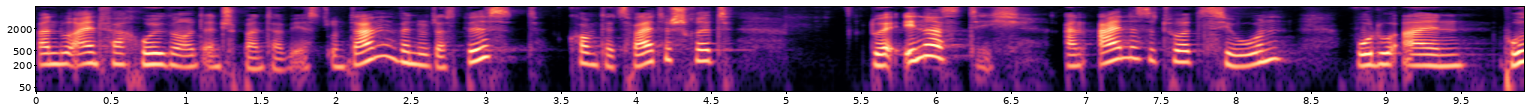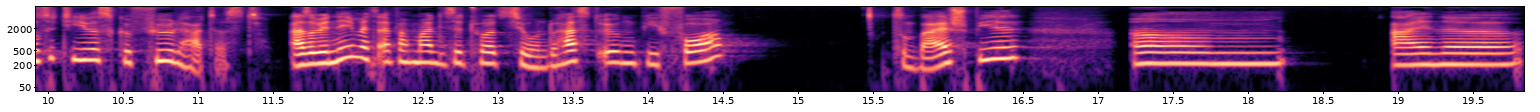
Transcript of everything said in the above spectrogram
wann du einfach ruhiger und entspannter wirst. Und dann, wenn du das bist, kommt der zweite Schritt. Du erinnerst dich an eine Situation, wo du ein positives Gefühl hattest. Also wir nehmen jetzt einfach mal die Situation. Du hast irgendwie vor, zum Beispiel ähm, eine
